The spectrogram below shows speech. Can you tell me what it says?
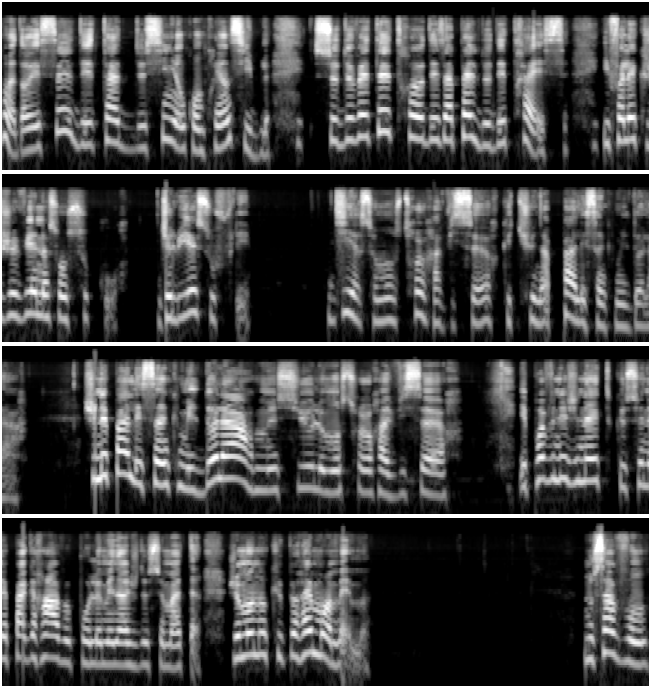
m'adressait des tas de signes incompréhensibles. Ce devait être des appels de détresse. Il fallait que je vienne à son secours. Je lui ai soufflé. Dis à ce monstrueux ravisseur que tu n'as pas les cinq mille dollars. Je n'ai pas les cinq mille dollars, monsieur le monstrueux ravisseur. Et prévenez Jeannette que ce n'est pas grave pour le ménage de ce matin. Je m'en occuperai moi-même. Nous savons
